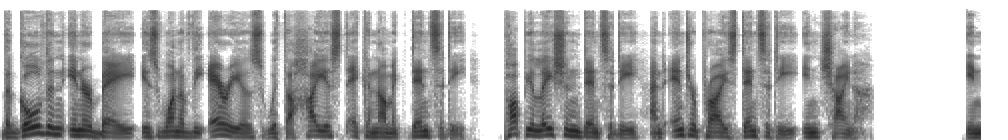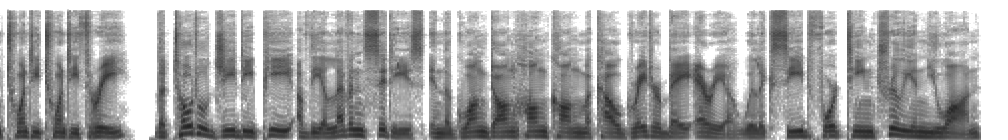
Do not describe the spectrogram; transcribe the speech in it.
The Golden Inner Bay is one of the areas with the highest economic density, population density and enterprise density in China. In 2023, the total GDP of the 11 cities in the Guangdong Hong Kong Macau Greater Bay Area will exceed 14 trillion yuan,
